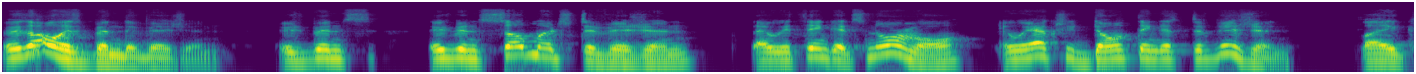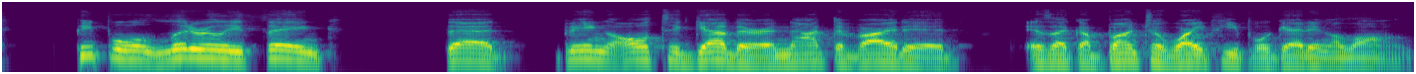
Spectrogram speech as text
There's always been division. There's been there's been so much division that we think it's normal, and we actually don't think it's division. Like people literally think that being all together and not divided is like a bunch of white people getting along.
